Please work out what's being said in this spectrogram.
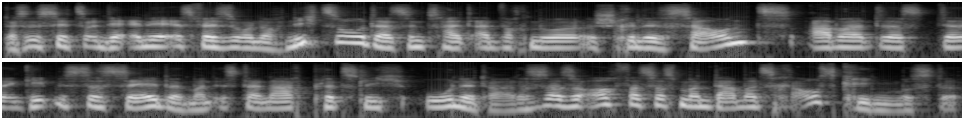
Das ist jetzt in der NES-Version noch nicht so, da sind halt einfach nur schrille Sounds, aber das, das Ergebnis ist dasselbe. Man ist danach plötzlich ohne da. Das ist also auch was, was man damals rauskriegen musste.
